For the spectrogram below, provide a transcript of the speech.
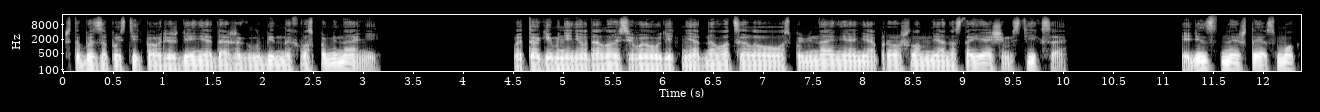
чтобы запустить повреждение даже глубинных воспоминаний. В итоге мне не удалось выудить ни одного целого воспоминания ни о прошлом, ни о настоящем Стикса. Единственное, что я смог,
